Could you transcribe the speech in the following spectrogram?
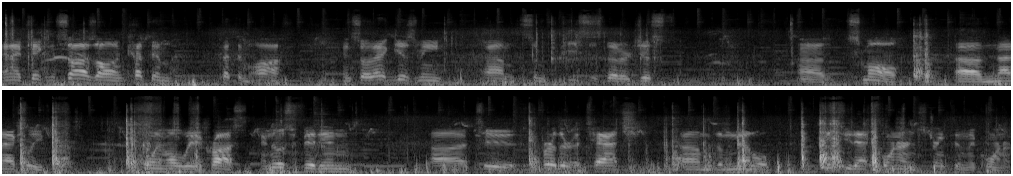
and I've taken the Sawzall and cut them, cut them off. And so that gives me um, some pieces that are just uh, small, um, not actually going all the way across. And those fit in uh, to further attach um, the metal into that corner and strengthen the corner.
